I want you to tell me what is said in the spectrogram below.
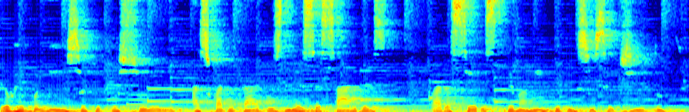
Eu reconheço que possuo as qualidades necessárias para ser extremamente bem-sucedido.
